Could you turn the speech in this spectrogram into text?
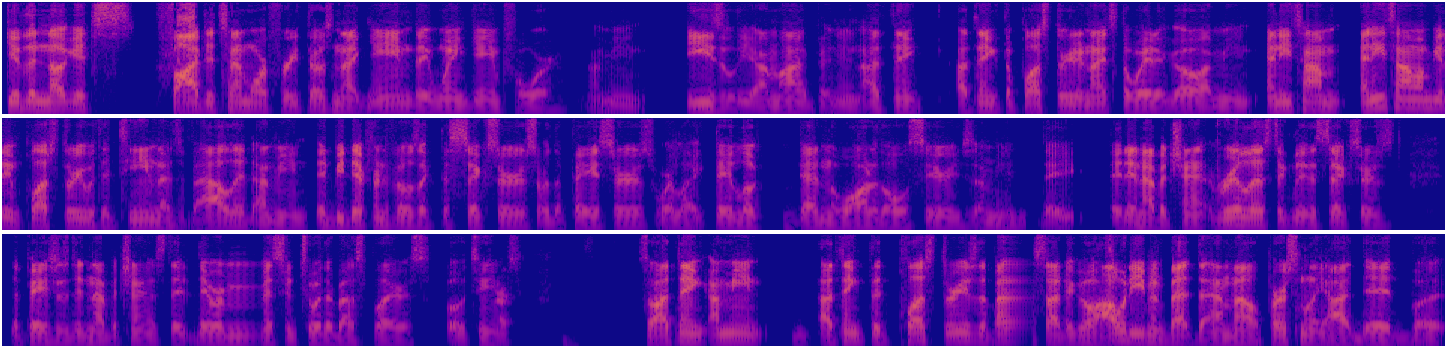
give the Nuggets five to ten more free throws in that game, they win game four. I mean, easily, in my opinion. I think I think the plus three tonight's the way to go. I mean, anytime anytime I'm getting plus three with a team that's valid, I mean, it'd be different if it was like the Sixers or the Pacers, where like they look dead in the water the whole series. I mean, they they didn't have a chance. Realistically, the Sixers, the Pacers didn't have a chance. They they were missing two of their best players, both teams. So I think, I mean, I think the plus three is the best side to go. I would even bet the ML. Personally, I did, but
